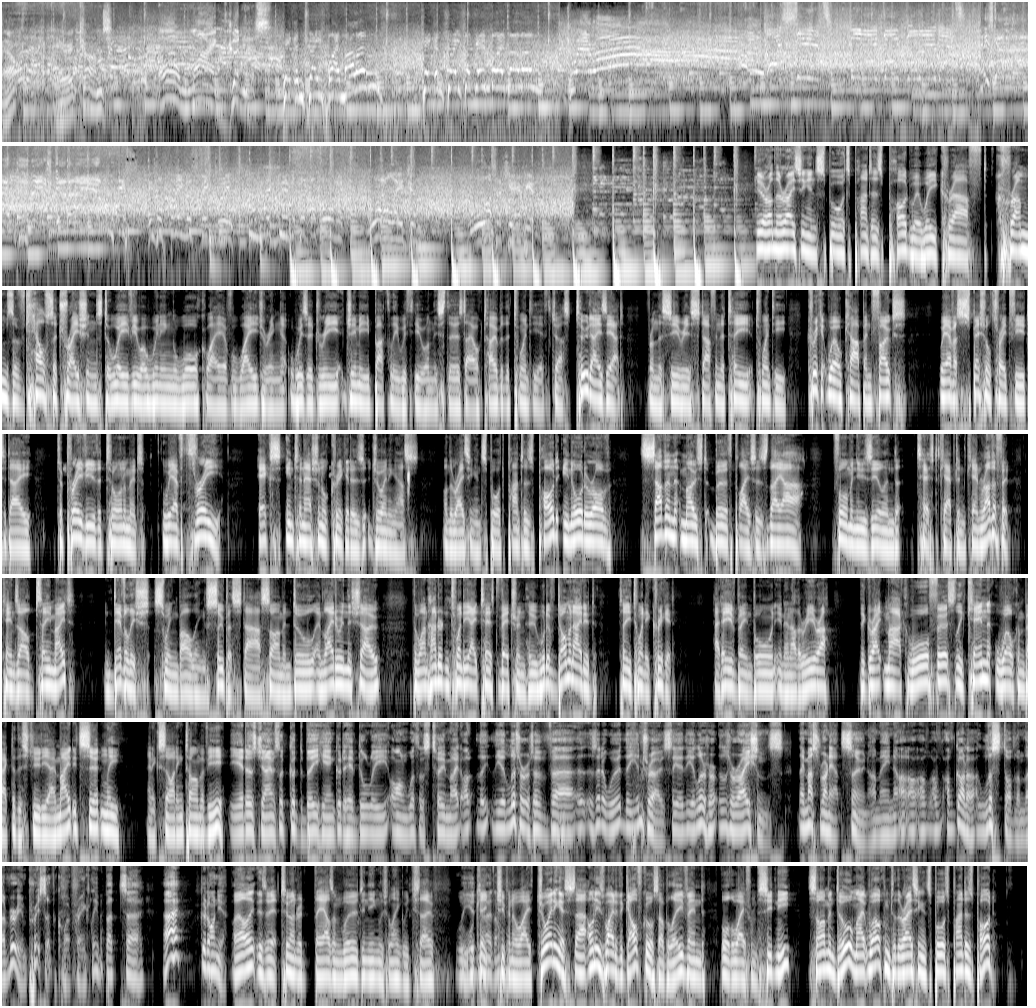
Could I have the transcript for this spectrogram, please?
Well, here it comes. Oh my goodness. Kick and chase by Mullins. Kick and chase again by Mullins. Aguero! Oh, I see it, but I don't believe it. He's given it! He's given it! This is a famous victory. A magnificent performance. What a legend. What a champion. You're on the Racing and Sports Punters pod where we craft crumbs of calcitrations to weave you a winning walkway of wagering wizardry. Jimmy Buckley with you on this Thursday, October the 20th, just two days out from the serious stuff in the T20 Cricket World Cup. And folks, we have a special treat for you today to preview the tournament. We have three ex international cricketers joining us on the Racing and Sports Punters pod in order of southernmost birthplaces. They are former New Zealand Test captain Ken Rutherford, Ken's old teammate, and devilish swing bowling superstar Simon Doull, and later in the show, the 128 Test veteran who would have dominated T20 cricket had he have been born in another era, the great Mark Waugh. Firstly, Ken, welcome back to the studio, mate. It's certainly an exciting time of year. Yeah, it is, James. Look, good to be here and good to have Dooley on with us too, mate. The, the alliterative, uh, is that a word? The intros, the, the alliter- alliterations, they must run out soon. I mean, I, I've got a list of them. They're very impressive, quite frankly. But, uh, eh, good on you. Well, I think there's about 200,000 words in the English language, so we'll, we'll keep chipping away. Joining us uh, on his way to the golf course, I believe, and all the way from Sydney, Simon Doull, mate. Welcome to the Racing and Sports Punters pod.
